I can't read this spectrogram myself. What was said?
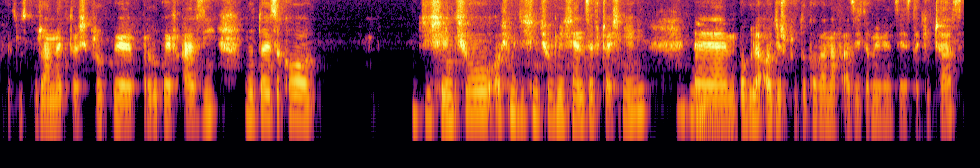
powiedzmy skórzane, które się produkuje, produkuje w Azji, no to jest około 10, 80 miesięcy wcześniej. Mhm. W ogóle odzież produkowana w Azji to mniej więcej jest taki czas.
